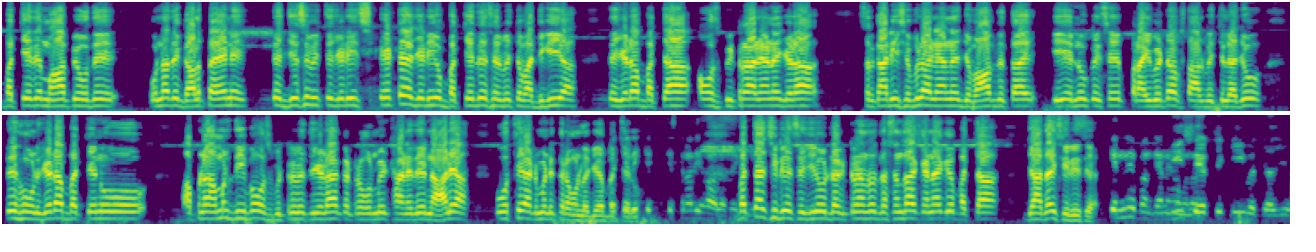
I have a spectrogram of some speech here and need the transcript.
ਬੱਚੇ ਦੇ ਮਾਪਿਓ ਦੇ ਉਹਨਾਂ ਦੇ ਗਲ ਪਏ ਨੇ ਤੇ ਜਿਸ ਵਿੱਚ ਜਿਹੜੀ ਇੱਟ ਹੈ ਜਿਹੜੀ ਉਹ ਬੱਚੇ ਦੇ ਸਿਰ ਵਿੱਚ ਵੱਜ ਗਈ ਆ ਤੇ ਜਿਹੜਾ ਬੱਚਾ ਹਸਪੀਟਲ ਵਾਲਿਆਂ ਨੇ ਜਿਹੜਾ ਸਰਕਾਰੀ ਸਿਵਲ ਵਾਲਿਆਂ ਨੇ ਜਵਾਬ ਦਿੱਤਾ ਹੈ ਕਿ ਇਹਨੂੰ ਕਿਸੇ ਪ੍ਰਾਈਵੇਟ ਹਸਪਤਾਲ ਵਿੱਚ ਲੈ ਜਾਓ ਤੇ ਹੁਣ ਜਿਹੜਾ ਬੱਚੇ ਨੂੰ ਉਹ ਆਪਣਾ ਅਮਨਦੀਪ ਹਸਪੀਟਲ ਵਿੱਚ ਜਿਹੜਾ ਕੰਟਰੋਲਮੈਂਟ ਥਾਣੇ ਦੇ ਨਾਲ ਆ ਉੱਥੇ ਐਡਮਿਟ ਕਰਾਉਣ ਲੱਗਿਆ ਬੱਚੇ ਨੂੰ। ਕਿਸ ਤਰ੍ਹਾਂ ਦੀ ਹਾਲਤ ਹੈ ਬੱਚਾ ਸੀਰੀਅਸ ਹੈ ਜੀ ਉਹ ਡਾਕਟਰਾਂ ਦਾ ਦੱਸਣ ਦਾ ਕਹਿਣਾ ਕਿ ਬੱਚਾ ਜ਼ਿਆਦਾ ਹੀ ਸੀਰੀਅਸ ਹੈ। ਕਿੰਨੇ ਬੰਦਿਆਂ ਨੇ ਸਿਰ 'ਚ ਕੀ ਵੱਜਾ ਜੀ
